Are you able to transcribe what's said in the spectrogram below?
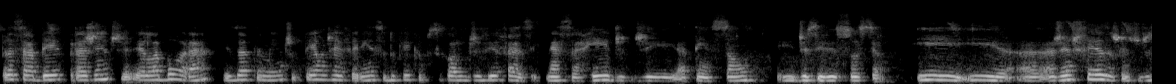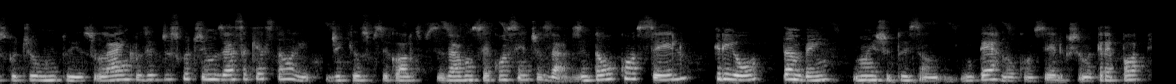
para saber, para a gente elaborar exatamente o termo de referência do que, que o psicólogo devia fazer nessa rede de atenção e de serviço social. E, e a, a, gente fez, a gente discutiu muito isso lá, inclusive discutimos essa questão aí, de que os psicólogos precisavam ser conscientizados. Então, o conselho criou também uma instituição interna ao conselho, que chama CREPOP,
